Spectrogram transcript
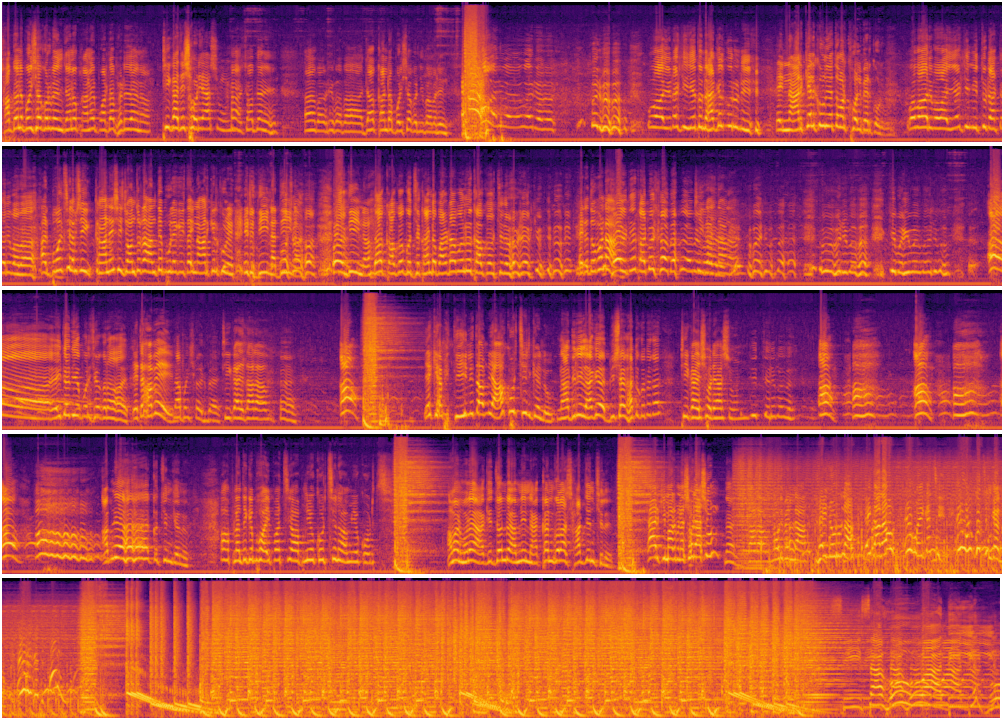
সাবধানে পরিষ্কার করবেন যেন কানের পর্দা ফেটে যায় না। ঠিক আছে সরে আসুন। হ্যাঁ সাবধানে। হ্যাঁ বাবারি বাবা যাও কানটা পরিষ্কার করিনি বাবারি। ও এটা কি এ তো নারকেল কুরুনি এই নারকেল কুড়িয়ে তোমার খোল বের করব। ও বাবারি বাবা এ কি মৃত্যু ডাক্তারে বাবা। আর বলছিলাম সেই কানে সেই যন্ত্রটা আনতে ভুলে গেছি তাই নারকেল কুড়ে একটু দিই না দিই না দিই না। দাও কাউকে করছে কানটা বারোটা বলবে না বাবারি, হচ্ছে এটা দেবো না? এটা কাটবে সব, বাবা, বাবা, ঠিক আছে, দাঁড়াও। বাবা, কি বলি বাবা, আহ, এইটা দিয়ে পরিষ্কার করা হয়। এটা হবে? না পয়সা উঠবে ঠিক আছে দাঁড়াও। হ্যাঁ! এ কি আমি দিইনি তো আপনি আ করছেন কেন? না দিলি লাগে বিশ্বাসঘাতকতাকার ঠিক আছে সরে আসুন। দিচ্ছে রে বাবা। আহ আহ আহ আহ আহ। আপনি হ্যাঁ হ্যাঁ করছেন কেন? আপনার থেকে ভয় পাচ্ছি আপনিও করছেন আমিও করছি। আমার মনে হয় আগের জন্মে আপনি নাক কান গলা সার্জেন ছিলেন। আর কি মারবে না সরে আসুন। না। দাঁড়াও নড়বেন না। এই নড়ুন না। এই দাঁড়াও এই হয়ে গেছি। এই হুড় করছেন কেন? এই হয়ে গেছি আউ! हुआ दिल हो।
